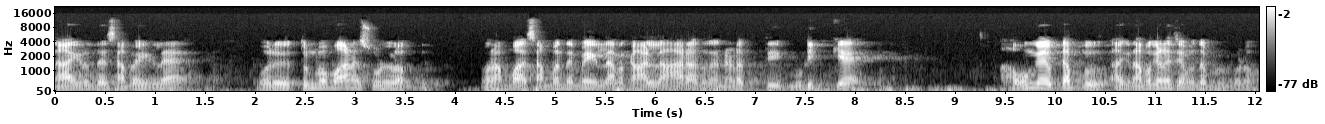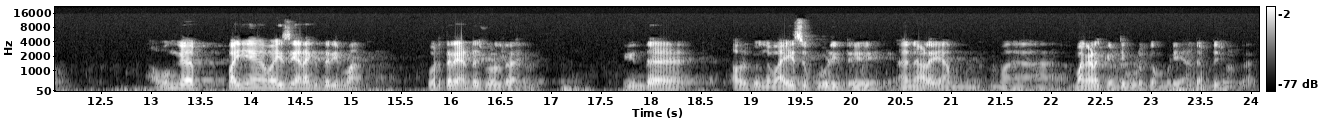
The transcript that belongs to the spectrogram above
நான் இருந்த சபையில் ஒரு துன்பமான சூழ்நிலை வந்தது. ஒரு அம்மா சம்பந்தமே இல்லாமல் காலையில் ஆராதனை நடத்தி முடிக்க அவங்க தப்பு. அதுக்கு நமக்கு என்ன சம்மந்தப்படும் அவங்க பையன் வயசு எனக்கு தெரியுமா? ஒருத்தர் என்கிட்ட சொல்கிறாரு இந்த அவர் கொஞ்சம் வயசு கூடிட்டு அதனால என் ம- மகளை கட்டி கொடுக்க முடியாது அப்படி சொல்கிறாரு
